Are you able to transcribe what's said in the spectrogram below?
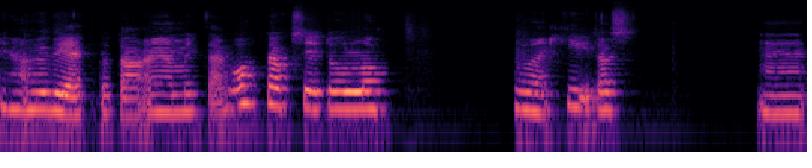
ihan hyvin, että tota, ei ole mitään kohtauksia tullut. Hyvä, kiitos. Mm.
